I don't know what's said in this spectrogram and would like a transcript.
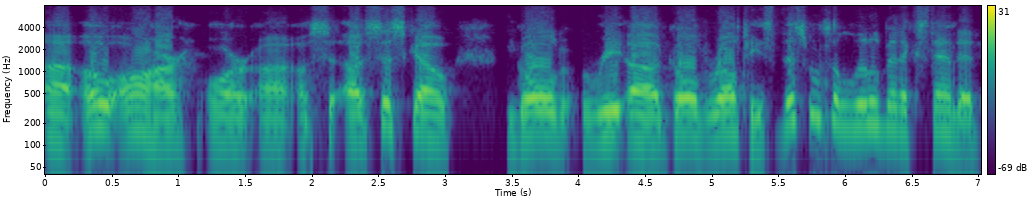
uh, OR or uh, Cisco Gold re, uh, Gold Royalties. This one's a little bit extended.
